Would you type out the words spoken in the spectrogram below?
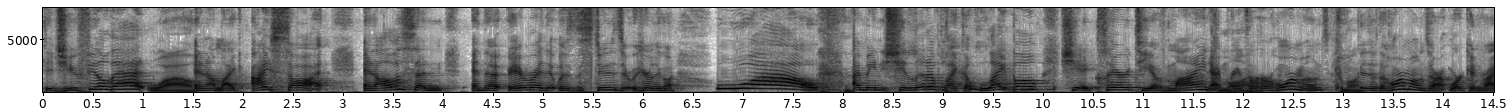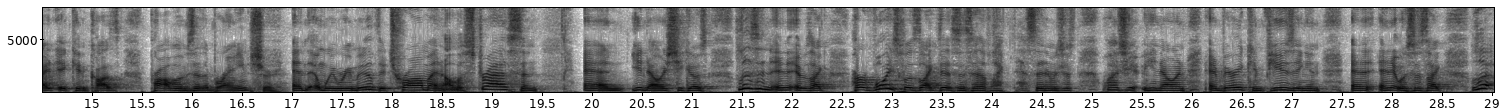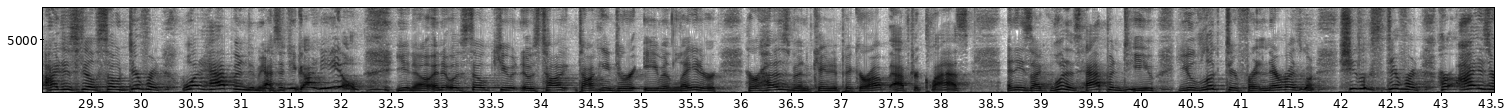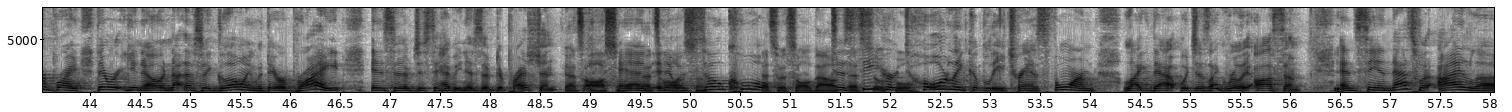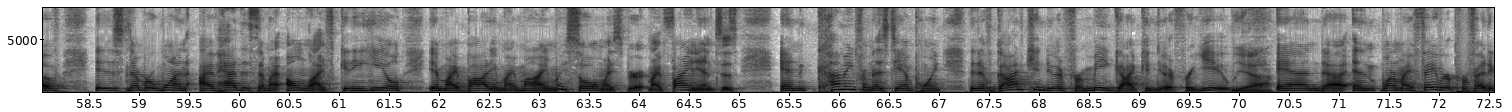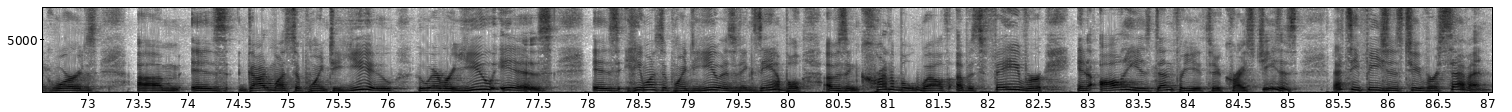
did you feel that? Wow. and i'm like i saw it. And all of a sudden and the everybody that was the students that were here they're going wow i mean she lit up like a light bulb she had clarity of mind Come i pray on. for her hormones Come on. because if the hormones aren't working right it can cause problems in the brain Sure. and then we remove the trauma and all the stress and and you know and she goes listen and it was like her voice was like this instead of like this. And it was just well you you know and and very confusing. And and, and it was just like look i just feel so different. What happened to me? I said you got healed you know and it was so cute. It was talk, talking to her even later. Her husband came to pick her up after class and he's like what has happened to you? You look different. And everybody's going she looks different. Her eyes are bright. They were you know and not necessarily glowing but they were bright instead of just the heaviness of depression. That's awesome. and, That's and it was so cool. That's what it's all about. To That's see so her cool. totally, completely transformed like that, which is like really awesome. And see, and that's what I love is number one, I've had this in my own life, getting healed in my body, my mind, my soul, my spirit, my finances, and coming from that standpoint that if God can do it for me, God can do it for you. Yeah. And uh, and one of my favorite prophetic words um, is God wants to point to you, whoever you is, is He wants to point to you as an example of His incredible wealth, of His favor in all He has done for you through Christ Jesus. That's Ephesians 2, verse 7.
